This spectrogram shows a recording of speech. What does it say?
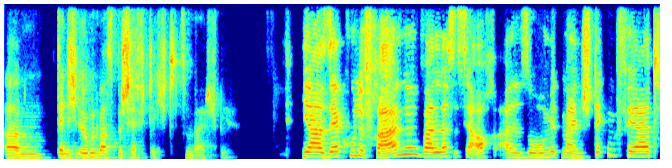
ähm, wenn dich irgendwas beschäftigt zum Beispiel? Ja, sehr coole Frage, weil das ist ja auch also mit meinem Steckenpferd,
